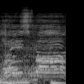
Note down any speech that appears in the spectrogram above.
Place my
